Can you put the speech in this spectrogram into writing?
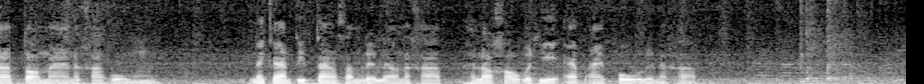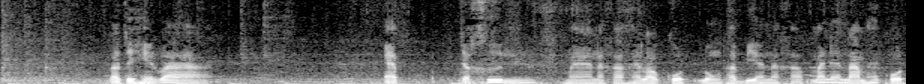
ครับต่อมานะครับผมในการติดตั้งสำเร็จแล้วนะครับ ให้เราเข้าไปที่แอป iPhone เลยนะครับ เราจะเห็นว่าแอปจะขึ้นมานะครับ ให้เรากดลงทะเบียนนะครับ ไม่แนะนำให้กด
